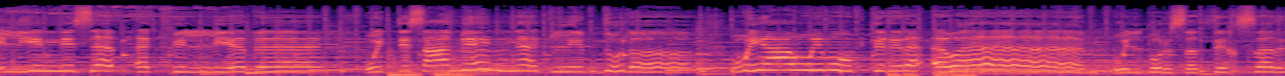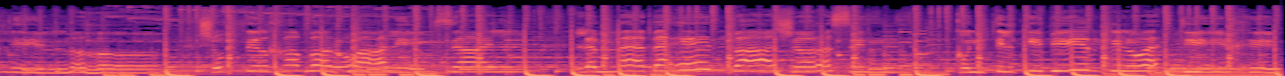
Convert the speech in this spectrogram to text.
اللي سابقك في اليابان والتسعة منك اللي ويعوموا بتغرق أوام والبورصة تخسر ليل نهار. شفت الخبر وعليك زعل لما بقيت بعشرة سن. كنت الكبير دلوقتي خد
